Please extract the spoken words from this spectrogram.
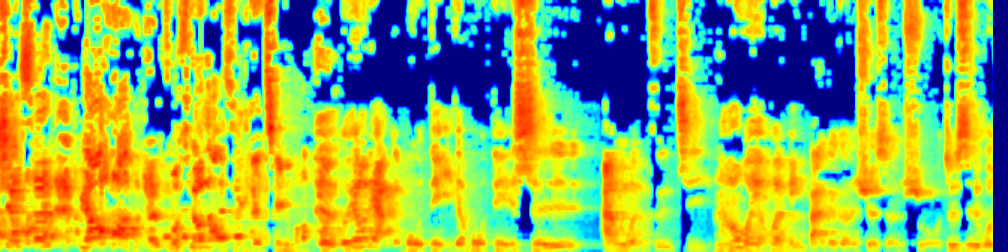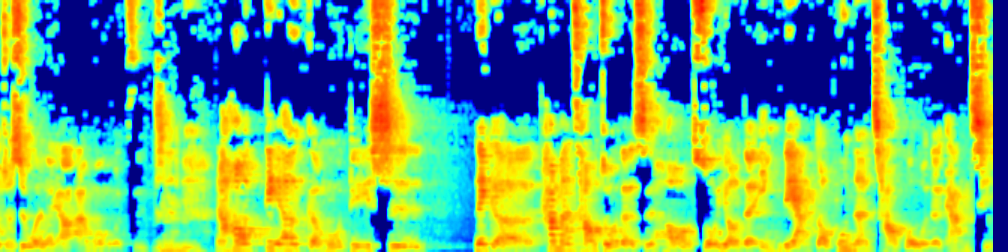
学生不要画，我只有老师跟青蛙。我我有两个目的，一个目的是安稳自己，然后我也会明白的跟学生说，就是我就是为了要安稳我自己。嗯然后第二个目的是，那个他们操作的时候，所有的音量都不能超过我的钢琴。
